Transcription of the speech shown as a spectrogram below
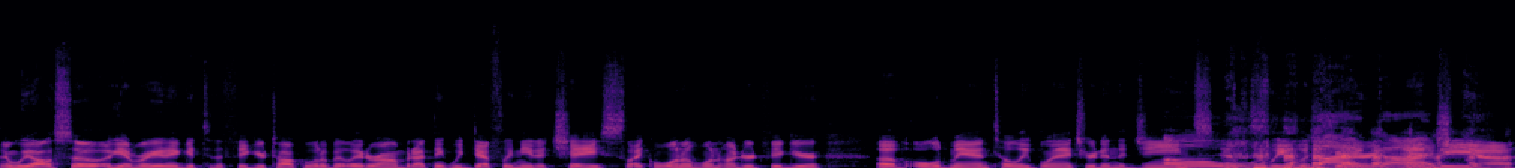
And we also, again, we're going to get to the figure talk a little bit later on, but I think we definitely need a chase, like one of 100 figure of old man Tully Blanchard in the jeans Oh and the sleeveless my shirt and the uh,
